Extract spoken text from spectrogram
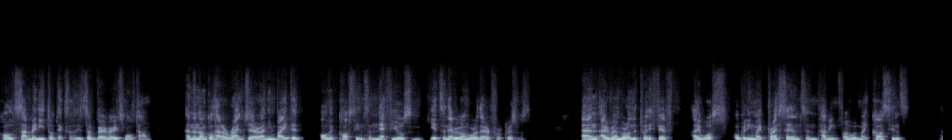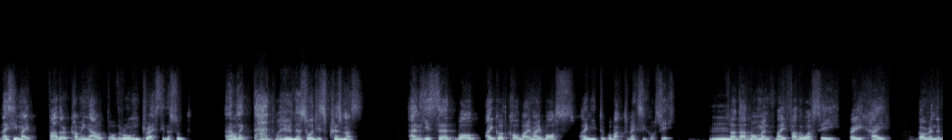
called San Benito, Texas. It's a very very small town and an uncle had a ranch there and invited all the cousins and nephews and kids, and everyone were there for Christmas. And I remember on the 25th, I was opening my presents and having fun with my cousins. And I see my father coming out of the room dressed in a suit. And I was like, Dad, why are you in a suit? It's Christmas. And he said, Well, I got called by my boss. I need to go back to Mexico City. Mm. So at that moment, my father was a very high government,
